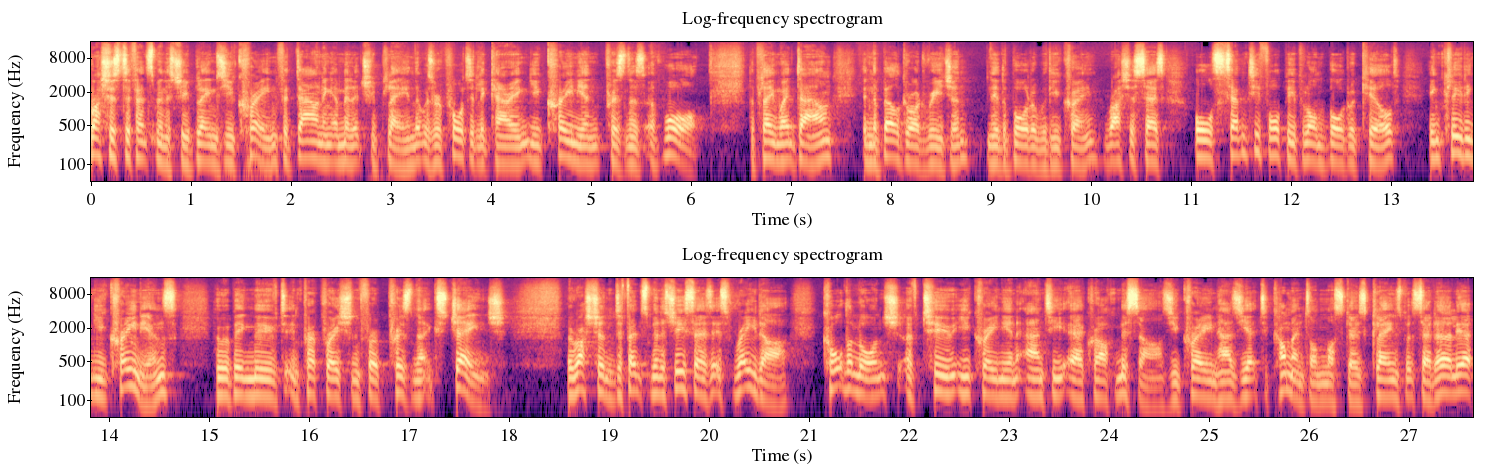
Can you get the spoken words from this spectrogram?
Russia's defense ministry blames Ukraine for downing a military plane that was reportedly carrying Ukrainian prisoners of war. The plane went down in the Belgorod region near the border with Ukraine. Russia says all 74 people on board were killed, including Ukrainians who were being moved in preparation for a prisoner exchange. The Russian Defense Ministry says its radar caught the launch of two Ukrainian anti aircraft missiles. Ukraine has yet to comment on Moscow's claims, but said earlier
